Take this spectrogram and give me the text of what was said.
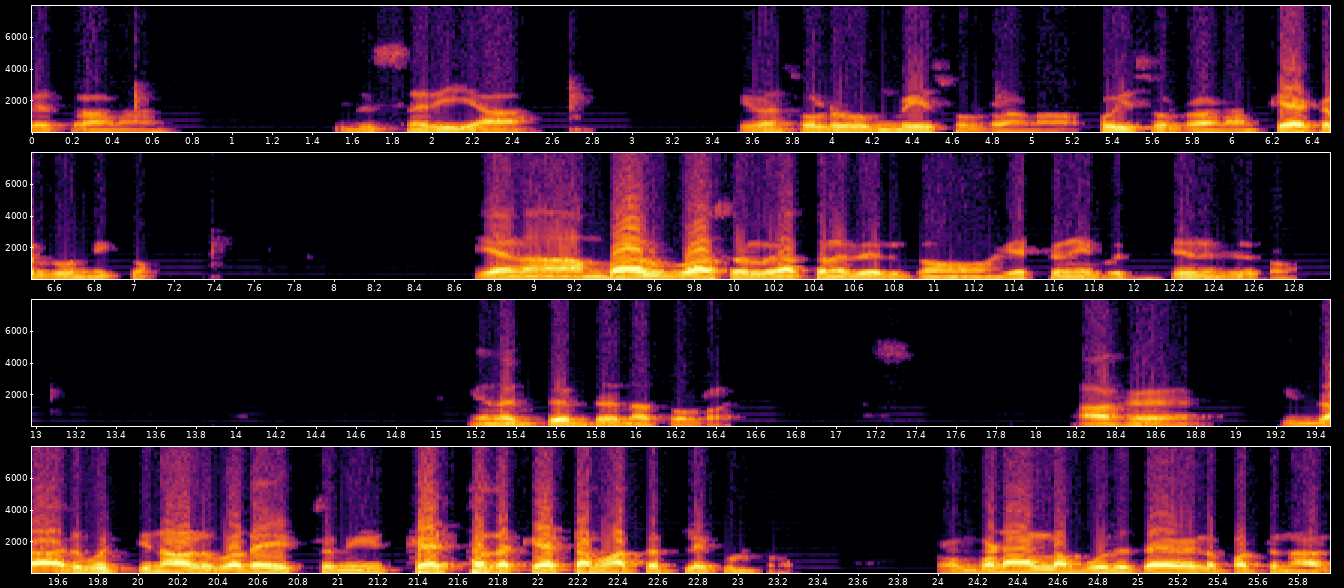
பேசுகிறானா இது சரியா? இவன் சொல்றது உண்மையை சொல்றானா பொய் சொல்றானா கேட்கறது ஒன்று நிற்கும் ஏன்னா அம்பாள் வாசல் அத்தனை பேருக்கும் எத்தனையை பத்தி தெரிஞ்சிருக்கணும். எனக்கு தெரிஞ்ச நான் சொல்றேன். ஆக இந்த அறுபத்தி நாலு வட எக்ஷனையும் கேட்டதை கேட்ட மாத்திரத்திலே கொடுக்குறோம் ரொம்ப நாள்லாம் போது தேவையில்லை. பத்து நாள்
